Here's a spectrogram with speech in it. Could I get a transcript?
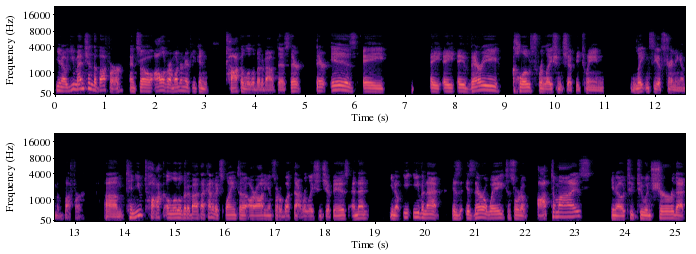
you know you mentioned the buffer, and so Oliver, I'm wondering if you can talk a little bit about this. There there is a a a, a very close relationship between latency of streaming and the buffer. Um, can you talk a little bit about that? Kind of explain to our audience sort of what that relationship is, and then you know e even that is is there a way to sort of optimize you know to to ensure that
